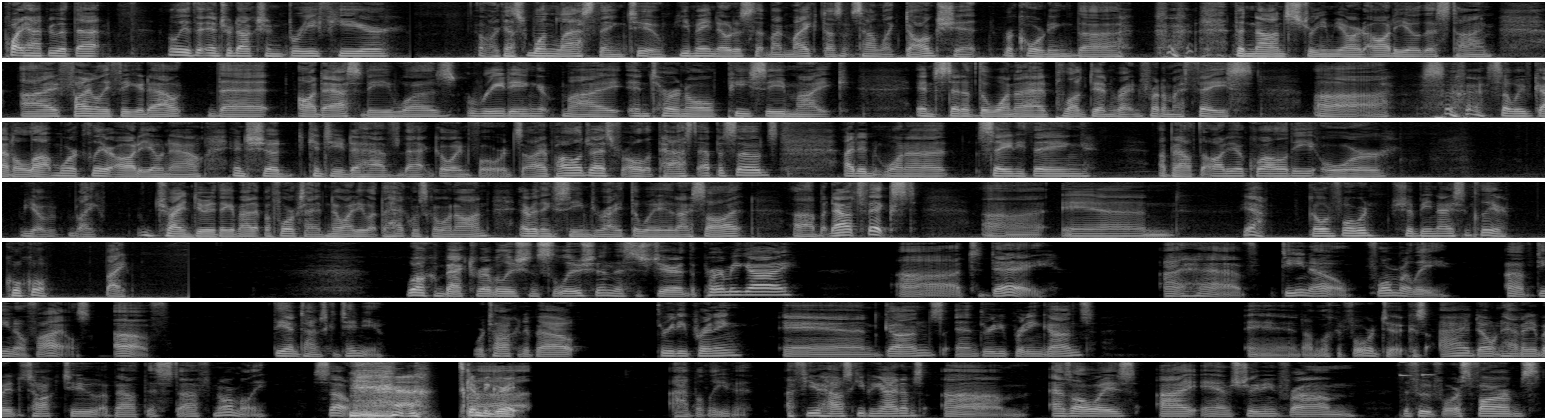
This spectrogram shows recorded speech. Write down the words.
quite happy with that. I'll leave the introduction brief here. Oh, I guess one last thing too. You may notice that my mic doesn't sound like dog shit recording the the non StreamYard audio this time. I finally figured out that Audacity was reading my internal PC mic instead of the one I had plugged in right in front of my face. Uh, so we've got a lot more clear audio now and should continue to have that going forward. So I apologize for all the past episodes. I didn't want to say anything about the audio quality or you know like try and do anything about it before because I had no idea what the heck was going on. Everything seemed right the way that I saw it, uh, but now it's fixed. Uh, and yeah, going forward should be nice and clear. Cool, cool. Bye. Welcome back to Revolution Solution. This is Jared the Permy Guy. Uh, today, I have Dino, formerly of Dino Files, of The End Times Continue. We're talking about 3D printing and guns and 3D printing guns. And I'm looking forward to it because I don't have anybody to talk to about this stuff normally. So it's going to be great. Uh, I believe it a few housekeeping items. Um, as always, I am streaming from the Food Forest Farms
